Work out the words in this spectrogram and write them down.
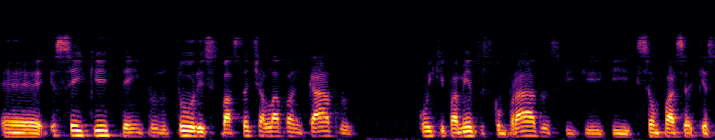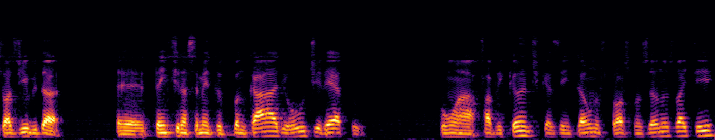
É, eu sei que tem produtores bastante alavancados com equipamentos comprados, que, que, que, são parceiros, que a sua dívida é, tem financiamento bancário ou direto com a fabricante, quer dizer, então, nos próximos anos vai ter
